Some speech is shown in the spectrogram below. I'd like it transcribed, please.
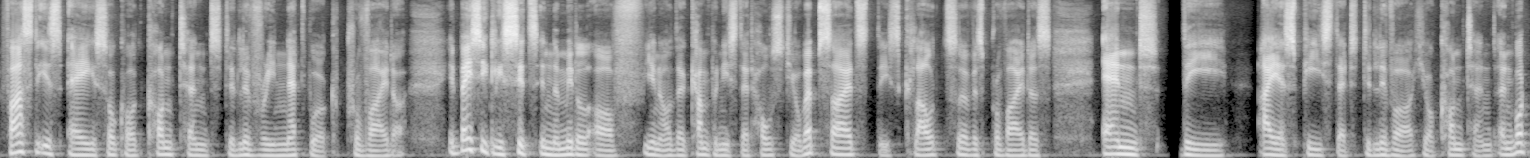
Fastly is a so called content delivery network provider. It basically sits in the middle of you know, the companies that host your websites, these cloud service providers, and the ISPs that deliver your content. And what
